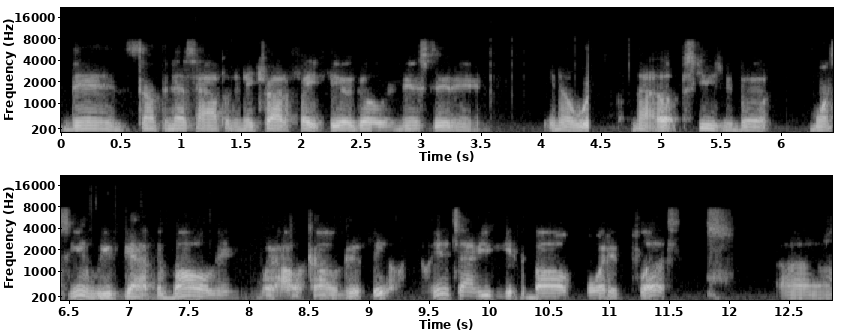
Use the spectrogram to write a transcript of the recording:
Then something else happened, and they tried to fake field goal and missed it. And you know, we're not up, excuse me, but once again, we've got the ball in what I would call good field. Anytime you can get the ball 40 plus, uh,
